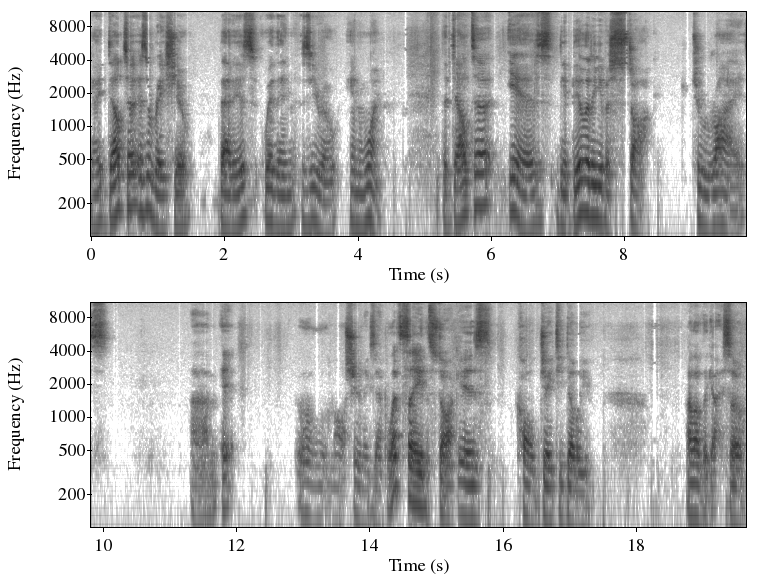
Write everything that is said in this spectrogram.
Okay, delta is a ratio that is within 0 and 1. The delta is the ability of a stock to rise. Um, it, oh, I'll show an example. Let's say the stock is called JTW. I love the guy. So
